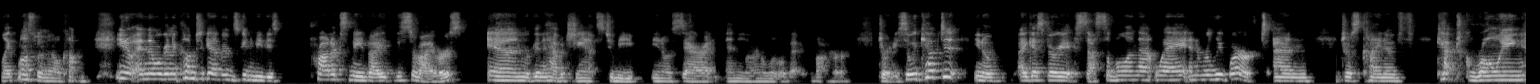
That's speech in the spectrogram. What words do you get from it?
like most women will come, you know, and then we're going to come together. There's going to be these products made by the survivors and we're going to have a chance to meet you know sarah and learn a little bit about her journey so we kept it you know i guess very accessible in that way and it really worked and just kind of kept growing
